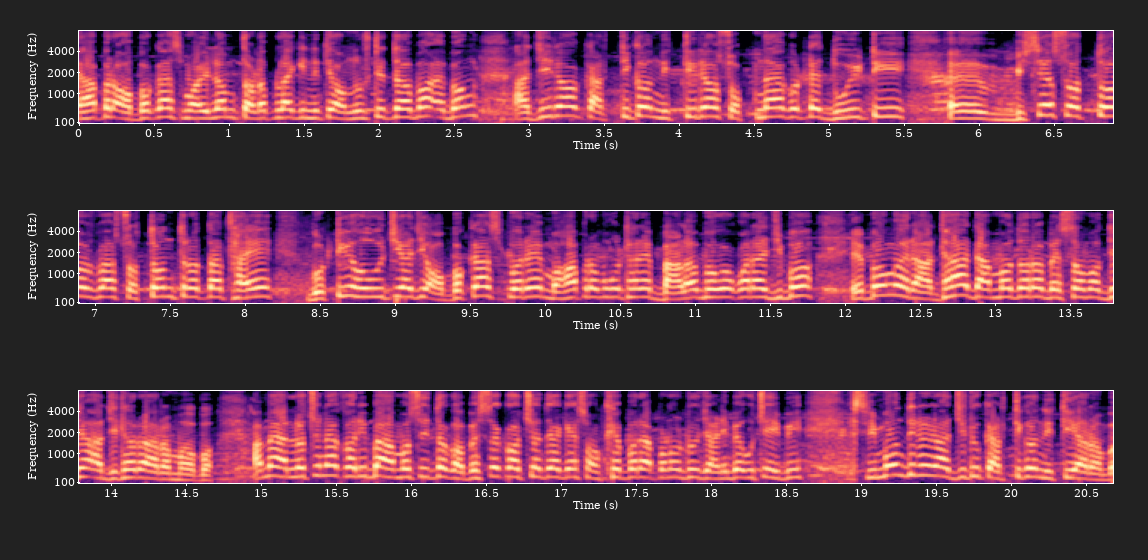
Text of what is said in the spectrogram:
ଏହାପରେ ଅବକାଶ ମୈଲମ ତଡ଼ପ ଲାଗି ନୀତି ଅନୁଷ୍ଠିତ ହେବ ଏବଂ ଆଜିର କାର୍ତ୍ତିକ ନୀତିର ସ୍ୱପ୍ନା ଗୋଟେ ଦୁଇଟି ବିଶେଷତ୍ୱ ବା ସ୍ୱତନ୍ତ୍ରତା ଥାଏ। ଗୋଟିଏ ହେଉଛି ଆଜି ଅବକାଶ ପରେ ମହାପ୍ରଭୁଙ୍କଠାରେ ବାଳଭୋଗ କରାଯିବ ଏବଂ ରାଧା ଦାମୋଦର ବେଶ ମଧ୍ୟ ଆଜିଠାରୁ ଆରମ୍ଭ ହେବ। ଆମେ ଆଲୋଚନା କରିବା ଆମ ସହିତ ଗବେଷକ ଅଛନ୍ତି ଆଜ୍ଞା ସଂକ୍ଷେପରେ ଆପଣଙ୍କଠୁ ଜାଣିବାକୁ ଚାହିଁବି। ଶ୍ରୀମନ୍ଦିରରେ ଆଜିଠୁ କାର୍ତ୍ତିକ ନୀତି ଆରମ୍ଭ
